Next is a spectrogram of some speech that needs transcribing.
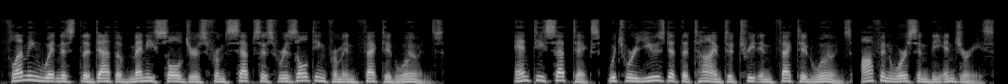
Fleming witnessed the death of many soldiers from sepsis resulting from infected wounds. Antiseptics, which were used at the time to treat infected wounds, often worsened the injuries.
